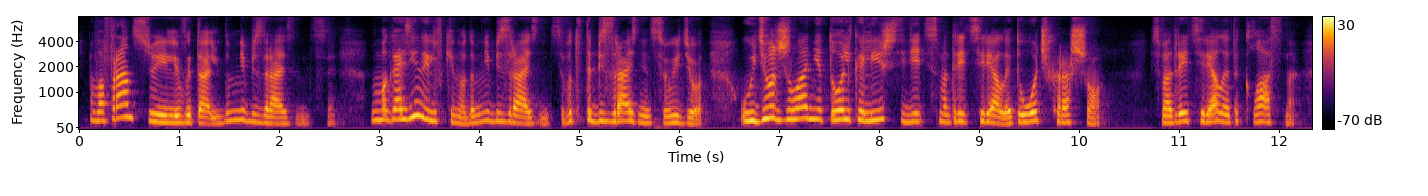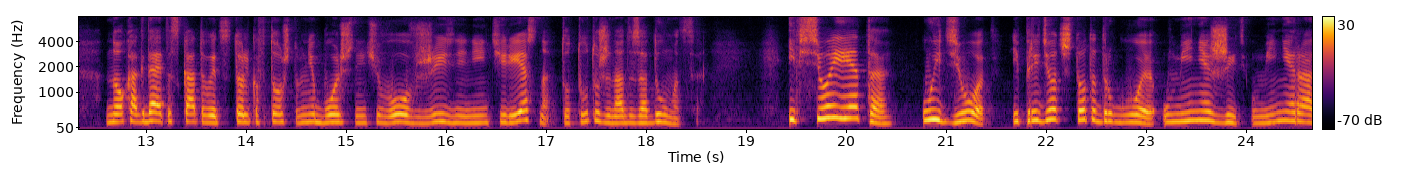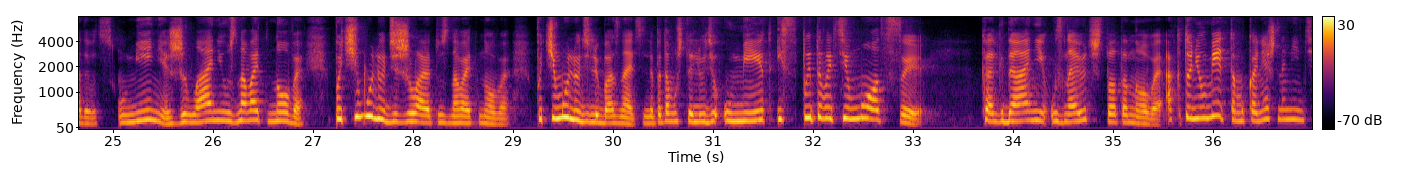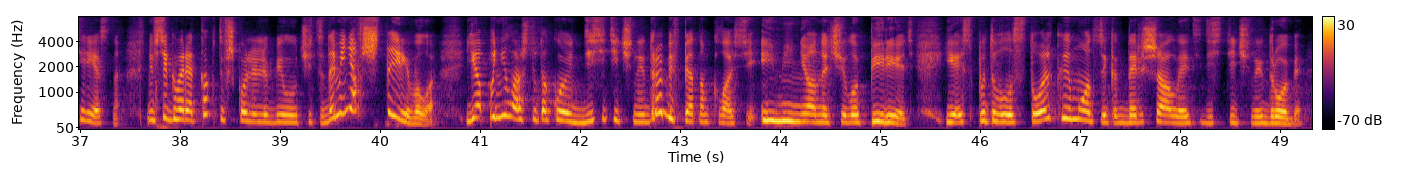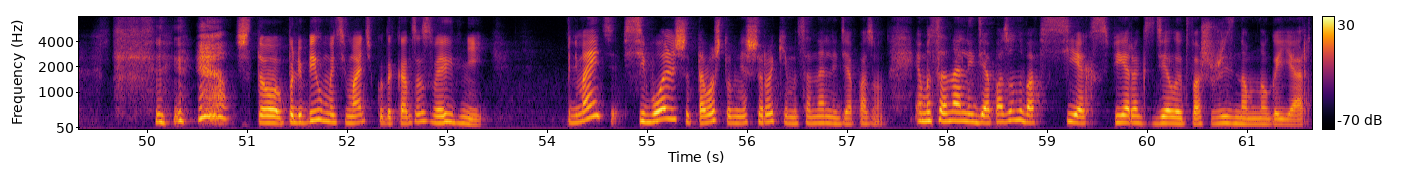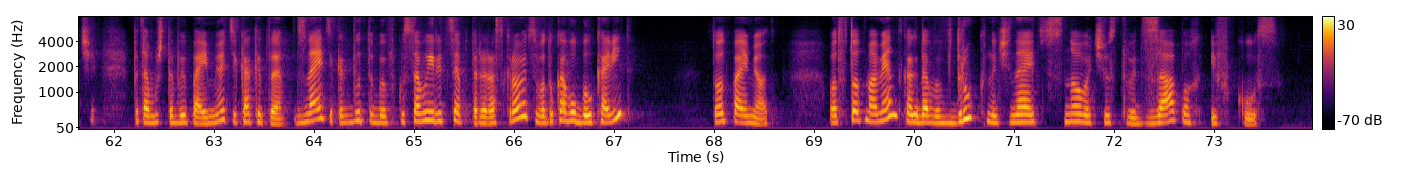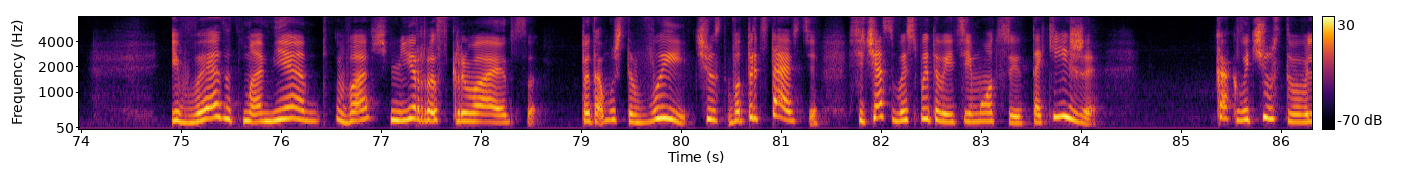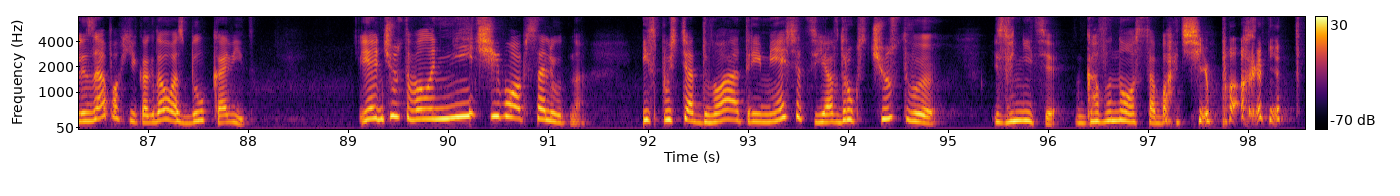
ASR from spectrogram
во Францию или в Италию, да мне без разницы. В магазин или в кино, да мне без разницы. Вот это без разницы уйдет. Уйдет желание только лишь сидеть и смотреть сериалы. Это очень хорошо. Смотреть сериалы это классно. Но когда это скатывается только в то, что мне больше ничего в жизни не интересно, то тут уже надо задуматься. И все это уйдет, и придет что-то другое. Умение жить, умение радоваться, умение, желание узнавать новое. Почему люди желают узнавать новое? Почему люди любознательны? Потому что люди умеют испытывать эмоции когда они узнают что-то новое. А кто не умеет, тому, конечно, неинтересно. Мне все говорят, как ты в школе любила учиться? Да меня вштыривало. Я поняла, что такое десятичные дроби в пятом классе, и меня начало переть. Я испытывала столько эмоций, когда решала эти десятичные дроби. Что полюбил математику до конца своих дней. Понимаете? Всего лишь от того, что у меня широкий эмоциональный диапазон. Эмоциональный диапазон во всех сферах сделают вашу жизнь намного ярче. Потому что вы поймете, как это, знаете, как будто бы вкусовые рецепторы раскроются. Вот у кого был ковид, тот поймет. Вот в тот момент, когда вы вдруг начинаете снова чувствовать запах и вкус. И в этот момент ваш мир раскрывается – Потому что вы чувствуете... Вот представьте, сейчас вы испытываете эмоции такие же, как вы чувствовали запахи, когда у вас был ковид. Я не чувствовала ничего абсолютно. И спустя 2-3 месяца я вдруг чувствую, извините, говно собачье пахнет.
